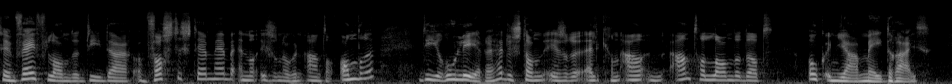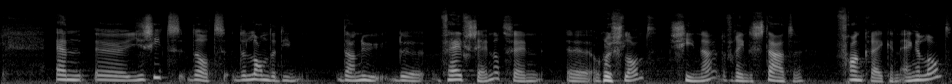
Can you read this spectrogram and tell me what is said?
Zijn vijf landen die daar een vaste stem hebben. En dan is er nog een aantal andere die roleren. Hè. Dus dan is er eigenlijk een, een, aantal landen dat ook een jaar meedraait. En uh, je ziet dat de landen die daar nu de vijf zijn, dat zijn uh, Rusland, China, de Verenigde Staten, Frankrijk en Engeland.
